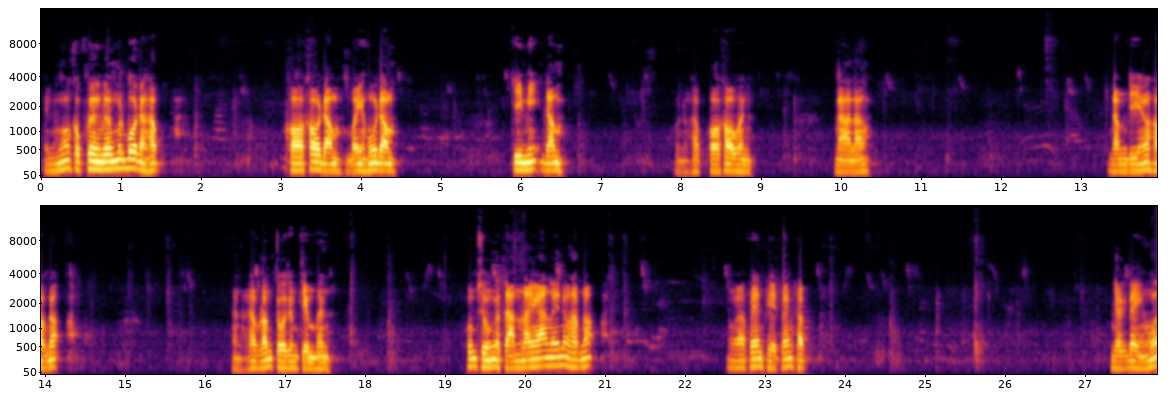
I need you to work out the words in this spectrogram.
เป็นง้อกับเครื่องเรื่องมันโบดนะครับ คอเข้าดำใบหูดำกีมิดำ นะครับพอเข้าเพิ่นนาหลังดำดีเนาะครับเนาะนะครับล้ำตัวเต็มๆเพิ่นผมสูงกับตามรายงานเลยนะครับเนาะว่าแฟนเพจแฟนครับ อยากได้หัว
